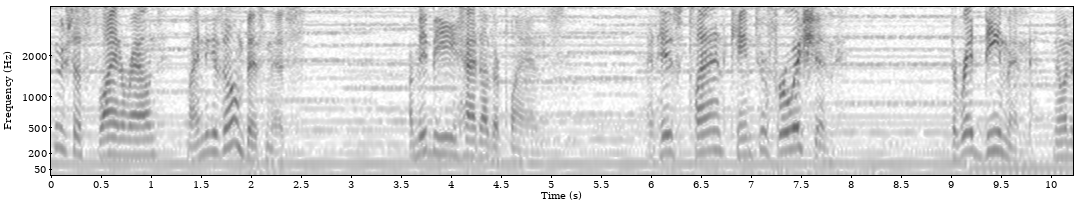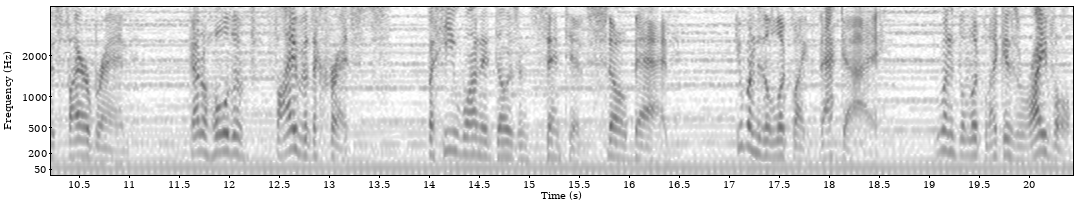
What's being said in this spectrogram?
He was just flying around, minding his own business. Or maybe he had other plans. And his plan came to fruition. The Red Demon, known as Firebrand, got a hold of five of the crests, but he wanted those incentives so bad. He wanted to look like that guy. He wanted to look like his rival,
